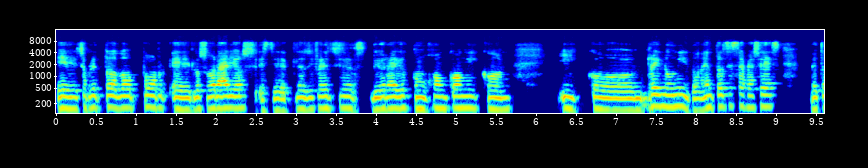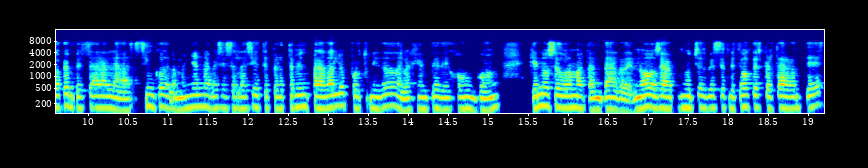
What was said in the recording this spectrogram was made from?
eh, sobre todo por eh, los horarios, este, las diferencias de horario con Hong Kong y con, y con Reino Unido. Entonces a veces me toca empezar a las 5 de la mañana, a veces a las 7, pero también para darle oportunidad a la gente de Hong Kong que no se duerma tan tarde, ¿no? O sea, muchas veces me tengo que despertar antes,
